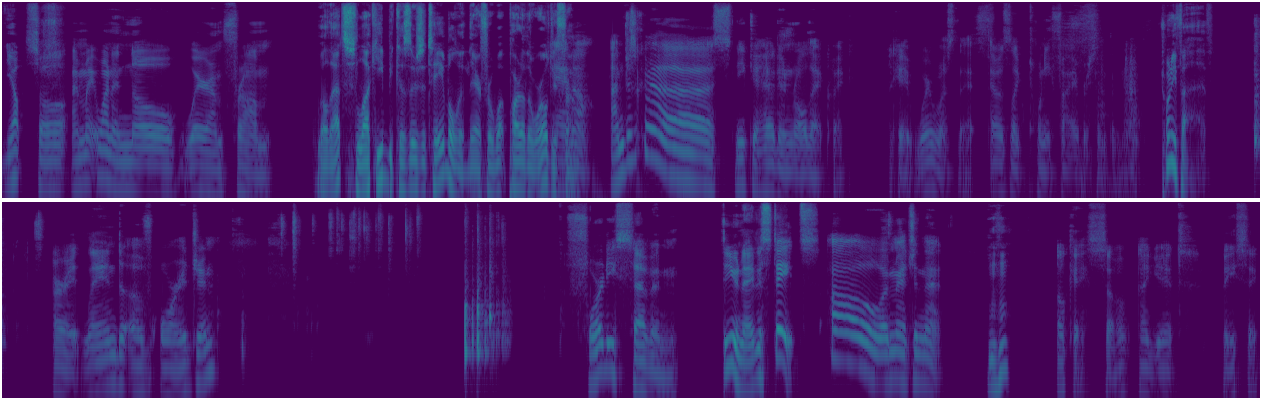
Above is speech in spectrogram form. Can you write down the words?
Yep. So I might want to know where I'm from. Well, that's lucky because there's a table in there for what part of the world you're Yeah, I from. know. I'm just gonna sneak ahead and roll that quick. Okay, where was that? That was like 25 or something. Right? 25. All right, land of origin. 47. The United States. Oh, imagine that. Mhm. Okay, so I get basic.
